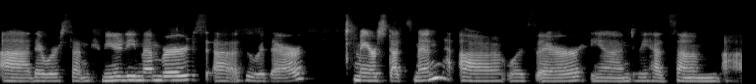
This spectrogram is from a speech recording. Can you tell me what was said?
Uh, there were some community members uh, who were there. Mayor Stutsman uh, was there, and we had some uh,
